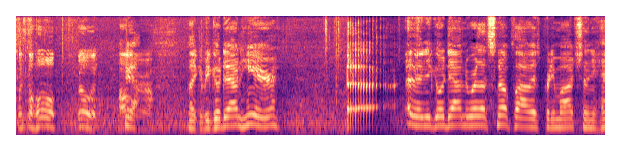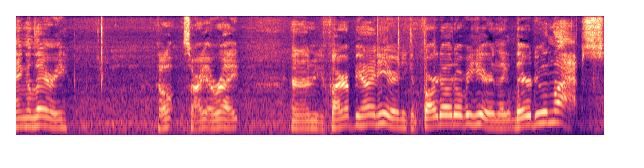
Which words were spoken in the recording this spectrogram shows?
Like the whole building. All yeah. Around. Like if you go down here, and then you go down to where that snowplow is pretty much, and then you hang a Larry. Oh, sorry, a right. And then you fire up behind here, and you can fart out over here, and they, they're doing laps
